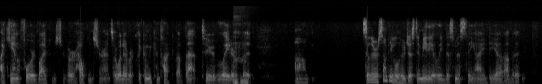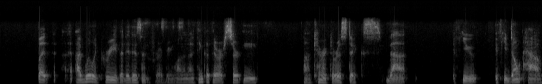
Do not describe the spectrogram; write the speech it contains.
I can't afford life insurance or health insurance or whatever. Like, and we can talk about that too later. Mm-hmm. But um, so there are some people who just immediately dismiss the idea of it. But I will agree that it isn't for everyone, and I think that there are certain uh, characteristics that if you if you don't have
